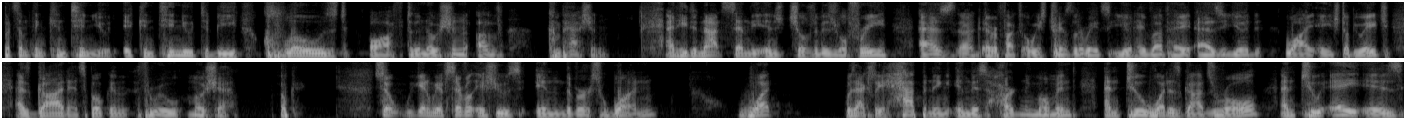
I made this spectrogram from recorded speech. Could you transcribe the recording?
but something continued. It continued to be closed off to the notion of compassion. And he did not send the children of Israel free, as uh, Everett Fox always transliterates Yud He Vav He as Yud Y H W H, as God had spoken through Moshe. Okay. So again, we have several issues in the verse. One, what was actually happening in this hardening moment? And two, what is God's role? And two A is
